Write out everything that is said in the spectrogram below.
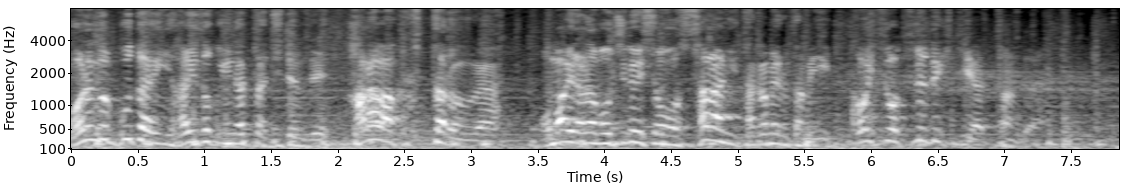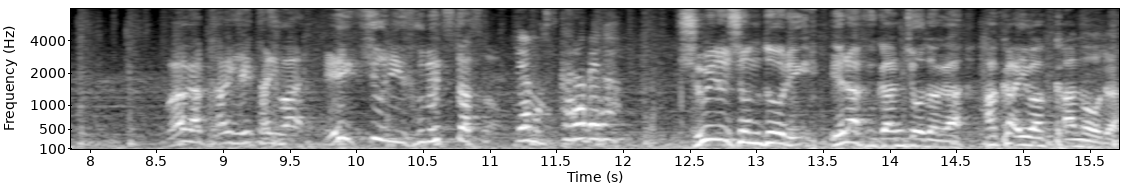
俺の部隊に配属になった時点で腹はくくったろうがお前らのモチベーションをさらに高めるためにこいつを連れてきてやったんだ。我が海兵隊は永久に不滅だぞ。でもスカラベが。シミュレーション通りえらく頑丈だが破壊は可能だ。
